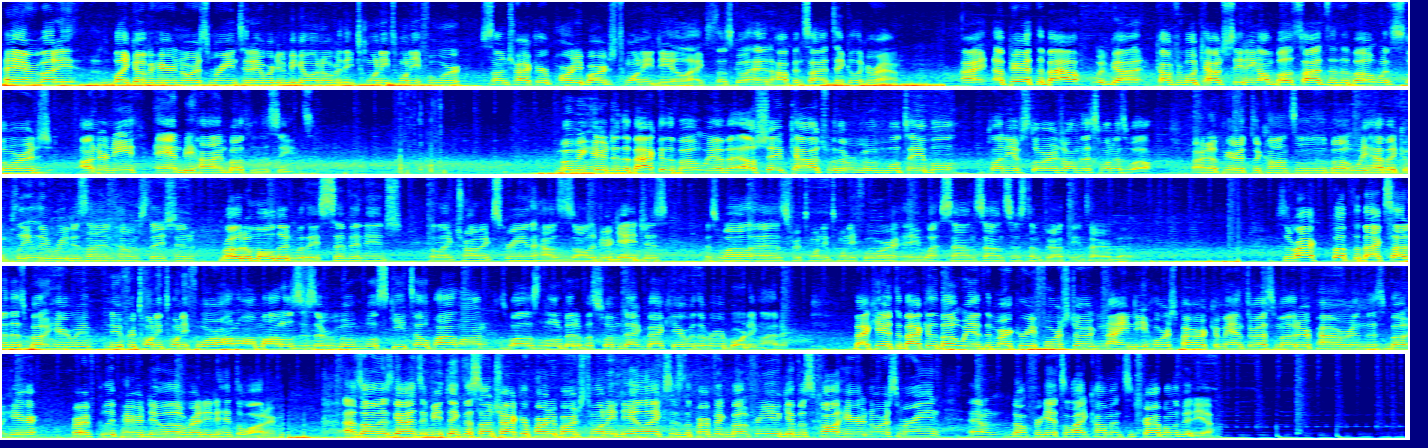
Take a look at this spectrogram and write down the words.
Hey everybody, Blake over here at Norris Marine. Today we're going to be going over the 2024 Sun Tracker Party Barge 20 DLX. Let's go ahead, hop inside, take a look around. All right, up here at the bow, we've got comfortable couch seating on both sides of the boat with storage underneath and behind both of the seats. Moving here to the back of the boat, we have an L-shaped couch with a removable table. Plenty of storage on this one as well. All right, up here at the console of the boat, we have a completely redesigned helm station, rotomolded with a seven inch electronic screen that houses all of your gauges, as well as for 2024, a Wet Sounds sound system throughout the entire boat. So to wrap up the backside of this boat here, we new for 2024 on all models is a removable ski tow pylon, as well as a little bit of a swim deck back here with a rear boarding ladder. Back here at the back of the boat, we have the Mercury four-stroke 90 horsepower command thrust motor powering this boat here. Perfectly paired duo, ready to hit the water. As always, guys, if you think the Sun Tracker Party Barge 20 DLX is the perfect boat for you, give us a call here at Norris Marine. And don't forget to like, comment, subscribe on the video.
